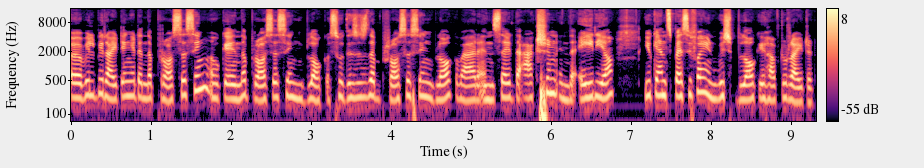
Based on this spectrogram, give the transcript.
uh, we'll be writing it in the processing okay in the processing block. So this is the processing block where inside the action in the area you can specify in which block you have to write it.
